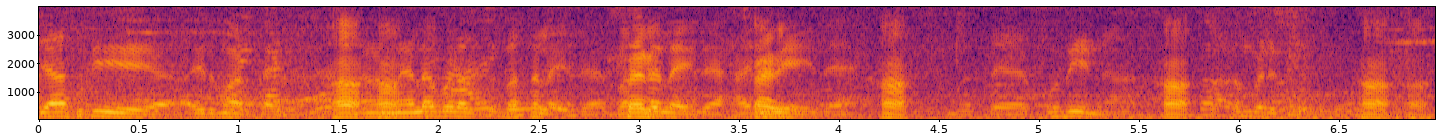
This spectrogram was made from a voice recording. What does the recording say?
ಜಾಸ್ತಿ ಇದು ಮಾಡ್ತಾ ಇದ್ದೀನಿ ಹಾ, ನಾನು ಹಾ. ನೆಲ ಬೆಳೆ ಬಸಳೆ ಇದೆ ಬಸಳೆ ಇದೆ. ಹರಿವೆ ಇದೆ ಹಾಂ ಮತ್ತೆ ಪುದೀನ ಹಾ. ಕೊತ್ತಂಬರಿ ಸೊಪ್ಪು ಹಾಂ ಹಾಂ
